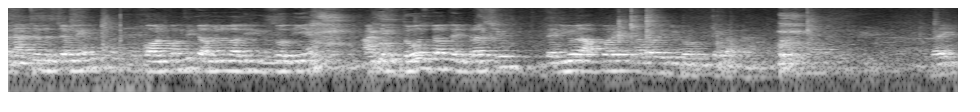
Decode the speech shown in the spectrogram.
Financial system में कौन कौन सी terminology use होती है and if those terms interest you, then you are up for it. Otherwise, you don't take up finance. Right?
